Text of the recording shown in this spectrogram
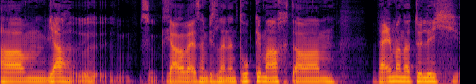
ähm, ja, klarerweise ein bisschen einen Druck gemacht, ähm, weil man natürlich,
